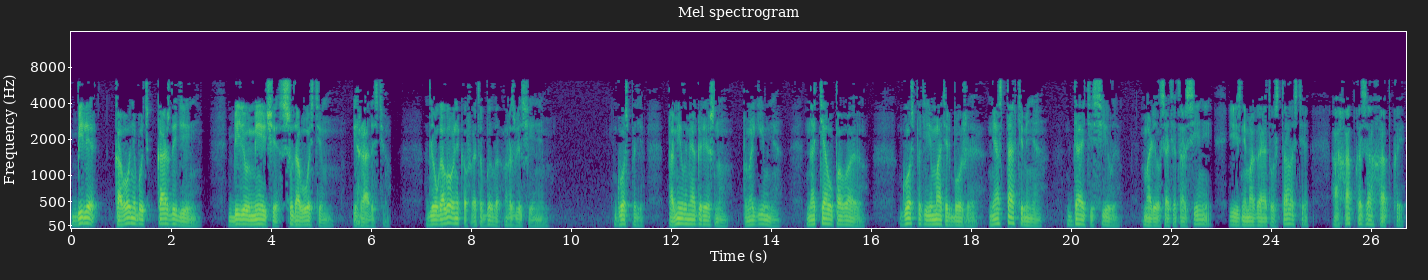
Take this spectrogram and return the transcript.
Били кого-нибудь каждый день, били умеючи с удовольствием и радостью. Для уголовников это было развлечением. Господи, помилуй меня грешного, помоги мне, на Тя уповаю. Господи и Матерь Божия, не оставьте меня, дайте силы, молился отец Арсений и, изнемогая от усталости, охапка за охапкой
